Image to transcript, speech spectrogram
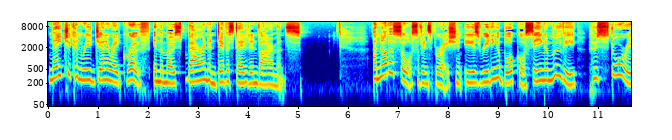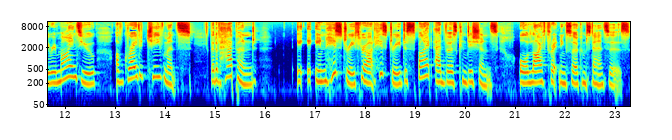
Nature can regenerate growth in the most barren and devastated environments. Another source of inspiration is reading a book or seeing a movie whose story reminds you of great achievements that have happened in history, throughout history, despite adverse conditions or life threatening circumstances.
